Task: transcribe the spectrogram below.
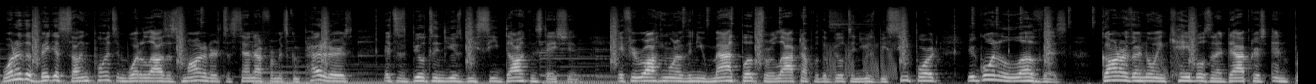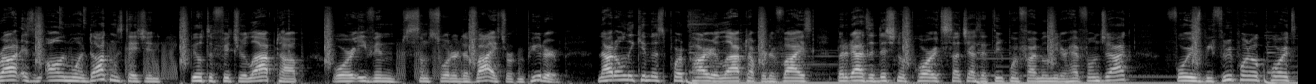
One of the biggest selling points and what allows this monitor to stand out from its competitors is its built-in USB-C docking station. If you're rocking one of the new MacBooks or a laptop with a built-in USB-C port, you're going to love this. Gone are the annoying cables and adapters and brought is an all-in-one docking station built to fit your laptop or even some sort of device or computer. Not only can this port power your laptop or device, but it adds additional ports such as a 3.5mm headphone jack, 4 USB 3.0 ports,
